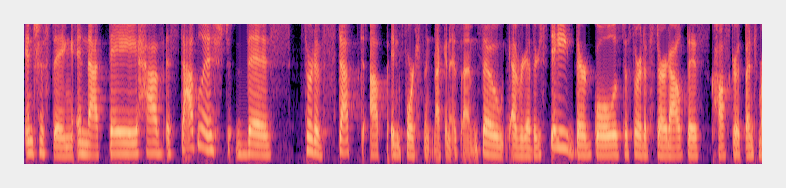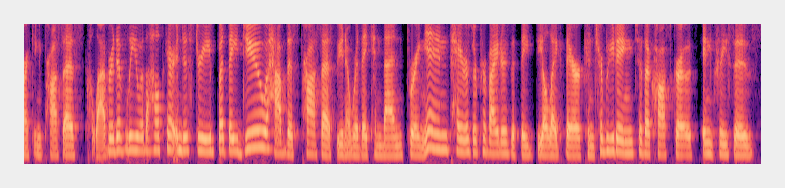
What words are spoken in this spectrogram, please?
interesting in that they have established this sort of stepped up enforcement mechanism. So every other state, their goal is to sort of start out this cost growth benchmarking process collaboratively with the healthcare industry. But they do have this process, you know, where they can then bring in payers or providers if they feel like they're contributing to the cost growth increases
